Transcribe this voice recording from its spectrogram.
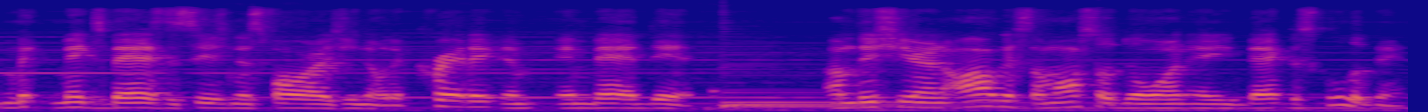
m- makes bad decisions as far as you know the credit and, and bad debt. Um, this year in August, I'm also doing a back to school event.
